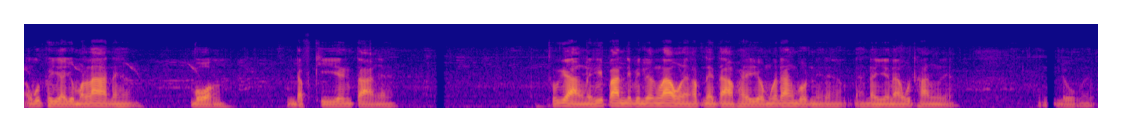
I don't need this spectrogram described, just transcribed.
อาวุธพญายมราชนะครับบวงดับขีต่างๆนะทุกอย่างในที่ปั้นที่เป็นเรื่องเล่านะครับ ในตาพญายมก็ด้านบนเนี่ยนะครับในยานาวุธทางเนี่ยดูครับ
